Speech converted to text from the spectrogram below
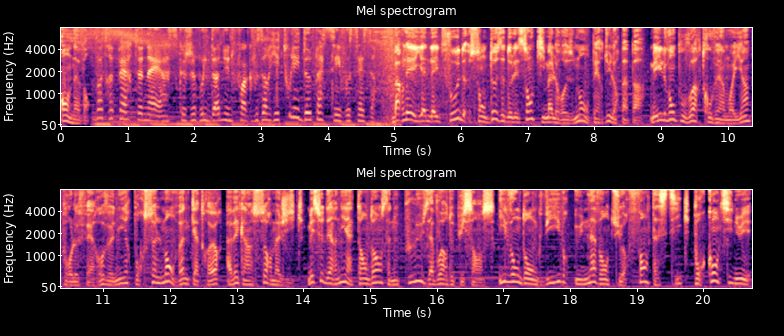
En avant. Votre père tenait à ce que je vous le donne une fois que vous auriez tous les deux passé vos 16 ans? Barley et Yann Lightfoot sont deux adolescents qui malheureusement ont perdu leur papa. Mais ils vont pouvoir trouver un moyen pour le faire revenir pour seulement 24 heures avec un sort magique. Mais ce dernier a tendance à ne plus avoir de puissance. Ils vont donc vivre une aventure fantastique pour continuer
